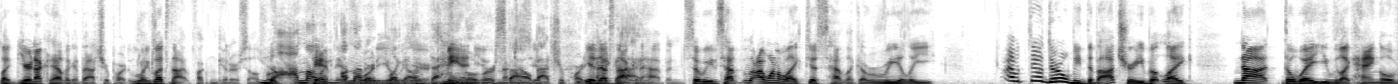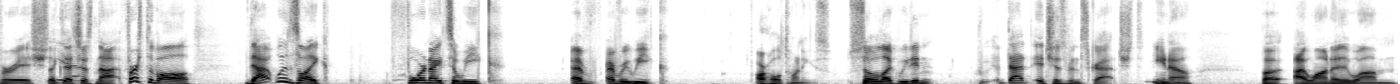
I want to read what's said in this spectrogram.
like you're not gonna have like a bachelor party. Like let's not fucking kid ourselves. No, We're I'm not like- I'm not a- 40 like over a- the hangover you, style bachelor party Yeah, kinda that's not guy. gonna happen. So we just have. I want to like just have like a really. I you know, there will be debauchery, but like not the way you like hangover ish. Like that's just not. First of all, that was like four nights a week, every, every week, our whole twenties. So like we didn't. That itch has been scratched, you know. But I want to. um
